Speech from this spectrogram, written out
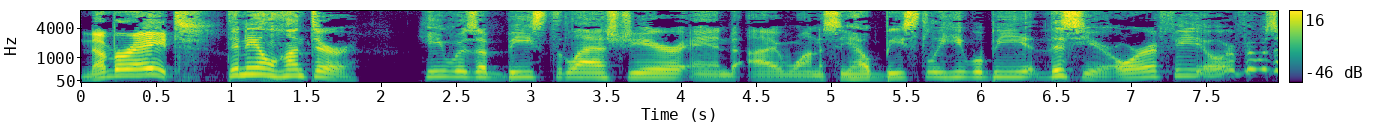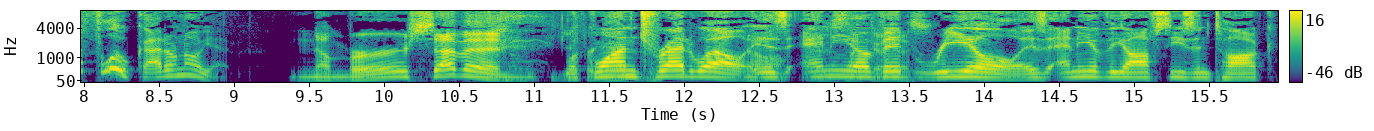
Number 8. Danielle Hunter. He was a beast last year, and I want to see how beastly he will be this year, or if he, or if it was a fluke. I don't know yet. Number 7. Laquan Treadwell. is any of it real? Is any of the offseason talk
